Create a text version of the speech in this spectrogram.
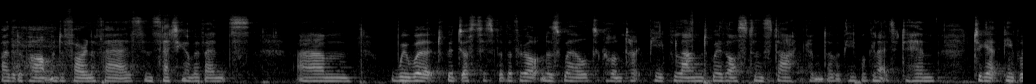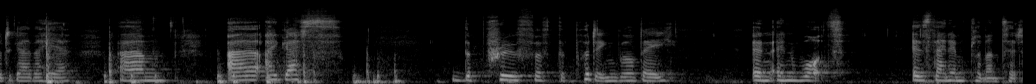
by the Department of Foreign Affairs in setting up events. Um, we worked with Justice for the Forgotten as well to contact people and with Austin Stack and other people connected to him to get people together here. Um, uh, I guess the proof of the pudding will be in, in what is then implemented.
